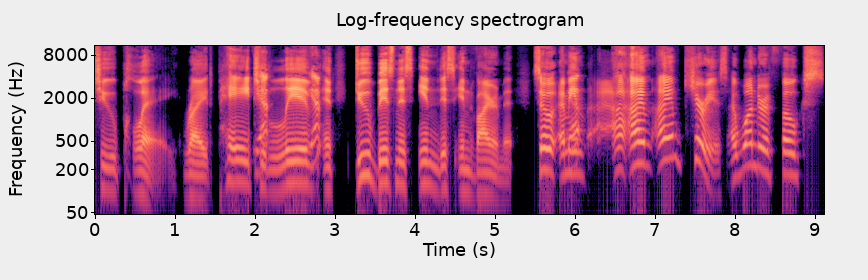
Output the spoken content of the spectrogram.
to play, right? Pay to Yep, live yep. and do business in this environment. So, I mean, I, I'm I am curious. I wonder if folks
